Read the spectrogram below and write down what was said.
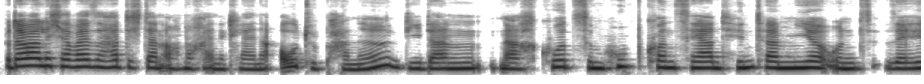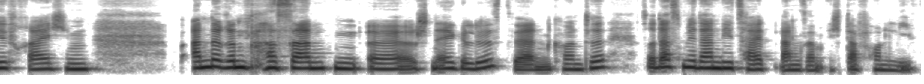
Bedauerlicherweise hatte ich dann auch noch eine kleine Autopanne, die dann nach kurzem Hubkonzert hinter mir und sehr hilfreichen anderen Passanten äh, schnell gelöst werden konnte, sodass mir dann die Zeit langsam echt davon lief,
